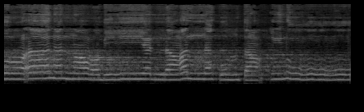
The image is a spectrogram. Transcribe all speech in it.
قرآنا عربيا لعلكم تعقلون.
